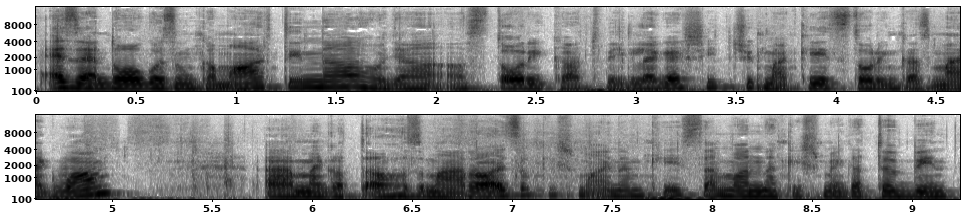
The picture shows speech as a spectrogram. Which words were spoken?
ezen dolgozunk a Martinnal, hogy a, a sztorikat véglegesítsük, már két sztorink az megvan, meg ahhoz már rajzok is majdnem készen vannak, és még a többin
